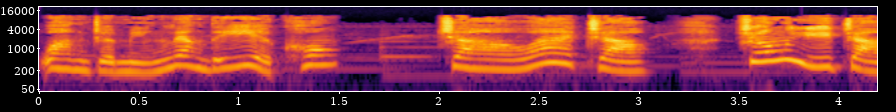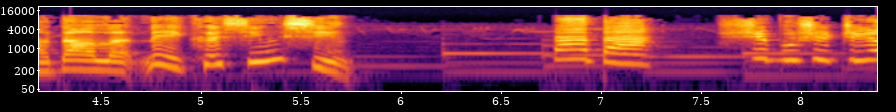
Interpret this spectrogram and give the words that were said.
望着明亮的夜空，找啊找，终于找到了那颗星星。爸爸，是不是只有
